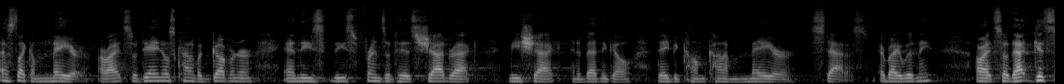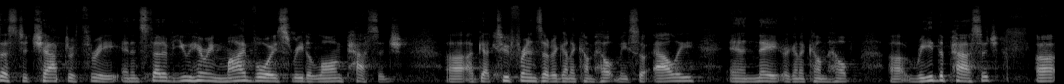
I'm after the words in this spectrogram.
as like a mayor, all right? So Daniel's kind of a governor, and these, these friends of his, Shadrach, Meshach, and Abednego, they become kind of mayor status. Everybody with me? All right, so that gets us to chapter three. And instead of you hearing my voice read a long passage, uh, I've got two friends that are going to come help me. So Allie and Nate are going to come help uh, read the passage. Uh,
